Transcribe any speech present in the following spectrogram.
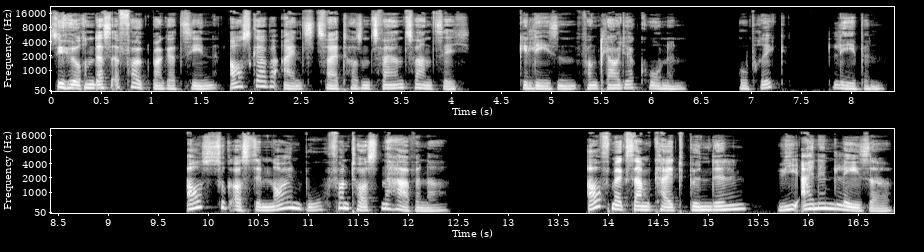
Sie hören das Erfolgmagazin, Ausgabe 1 2022, gelesen von Claudia Kohnen. Rubrik Leben. Auszug aus dem neuen Buch von Thorsten Havener. Aufmerksamkeit bündeln wie einen Laser.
